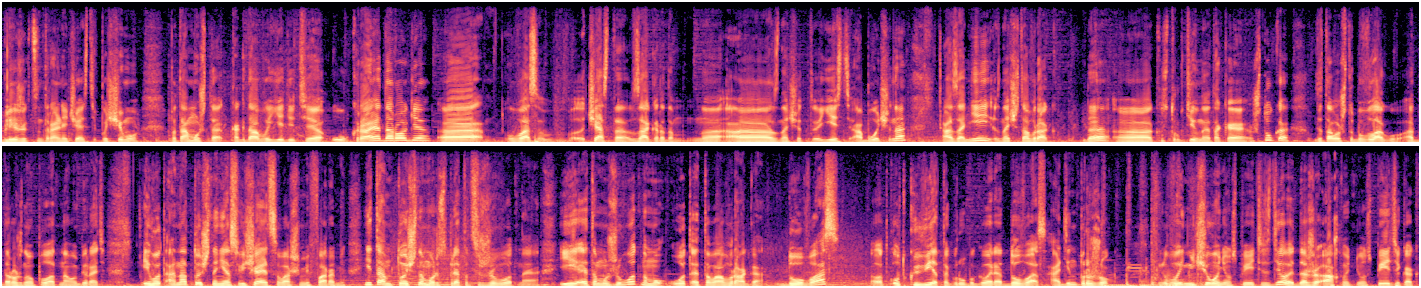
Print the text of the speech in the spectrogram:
Ближе к центральной части. Почему? Потому что, когда вы едете у края дороги, э, у вас часто за городом, э, а, значит, есть обочина, а за ней, значит, овраг. Да, э, конструктивная такая штука для того, чтобы влагу от дорожного полотна убирать. И вот она точно не освещается вашими фарами. И там точно может спрятаться животное. И этому животному от этого оврага до вас, от, от кювета, грубо говоря, до вас, один прыжок. Вы ничего не успеете сделать, даже ахнуть не успеете, как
